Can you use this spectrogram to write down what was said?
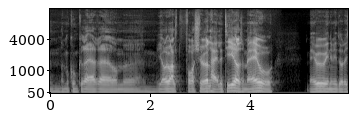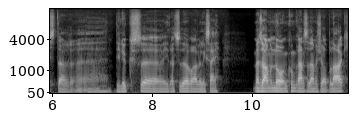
når vi konkurrerer, og vi gjør jo alt for oss sjøl hele tida. Så vi er jo, vi er jo individualister uh, de luxe uh, idrettsutøvere, vil jeg si. Men så har vi noen konkurranser der vi kjører på lag.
